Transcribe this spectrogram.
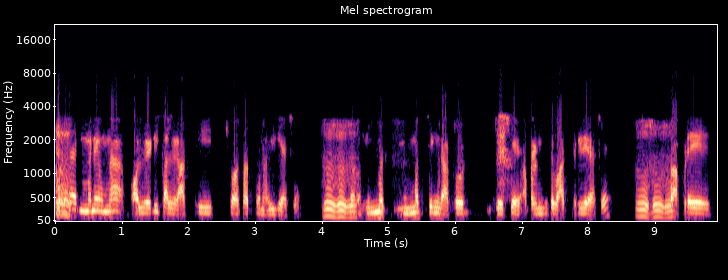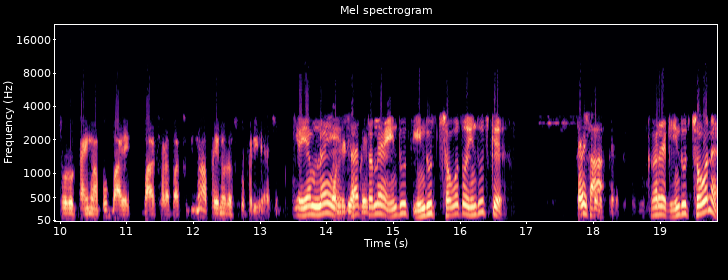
સાહેબ મને હમણાં ઓલરેડી કાલે રાતથી છ સાત ફોન આવી ગયા છે. હમ હમ હમ. હિંમત હિંમતસિંહ રાઠોડ જે છે આપણે સાથે વાત કરી રહ્યા છે. તો આપણે થોડો ટાઈમ આપો બાર એક બાર સાડા બાર સુધીમાં આપણે એનો રસ્તો કરી રહ્યા છે. એમ નહીં. સાહેબ તમે હિન્દુ હિન્દુ જ છો તો હિન્દુ જ કે? કરે કરેક્ટ હિન્દુ જ છો ને?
